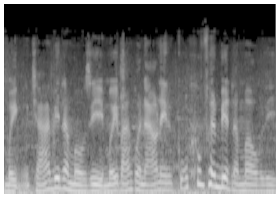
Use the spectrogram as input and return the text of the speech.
Mình cũng chả biết là màu gì mới bán quần áo nên cũng không phân biệt là màu gì.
